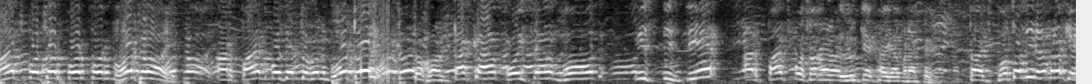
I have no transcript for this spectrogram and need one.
পাঁচ বছর পর পর ভোট হয়। আর পাঁচ বছর যখন ভোট হয়, তখন টাকা, পয়সা, মদ পিস দিয়ে আর পাঁচ বছর এরা লুটে খায় আমরাকে। তো আজ কতদিন আমরাকে?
